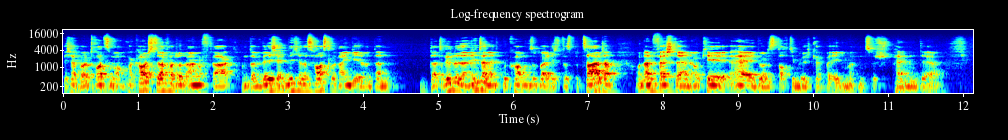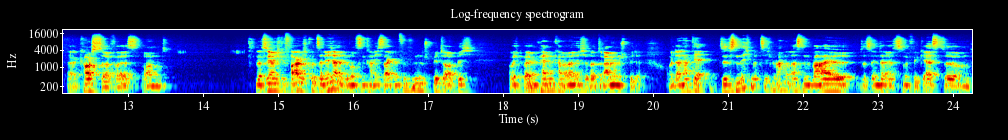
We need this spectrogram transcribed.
ich habe halt trotzdem auch ein paar Couchsurfer dort angefragt und dann will ich halt nicht in das Hostel reingehen und dann da drinnen dann Internet bekommen, sobald ich das bezahlt habe und dann feststellen, okay, hey, du hattest doch die Möglichkeit bei jemandem zu pennen, der äh, Couchsurfer ist und deswegen habe ich gefragt, ob ich kurz sein Internet benutzen kann. Ich sage fünf Minuten später, ob ich, ob ich bei ihm pennen kann oder nicht, oder drei Minuten später. Und dann hat er das nicht mit sich machen lassen, weil das Internet ist nur für Gäste und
